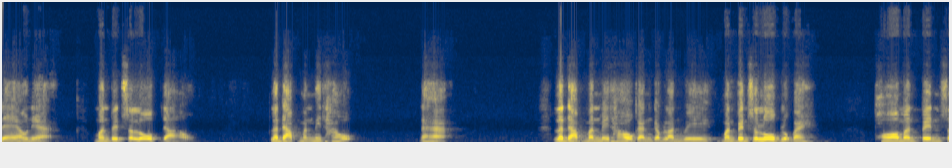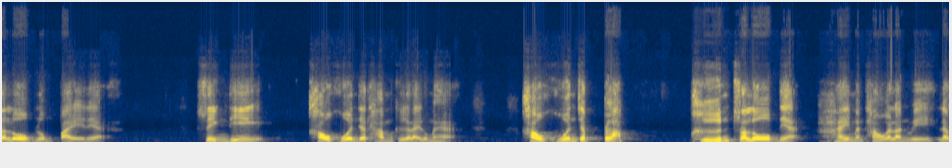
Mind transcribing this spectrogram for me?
แล้วเนี่ยมันเป็นสโลปดาวระดับมันไม่เท่านะฮะ ระดับมันไม่เท่ากันกับรันเวย์มันเป็นสโลปลงไป พอมันเป็นสโลปลงไปเนี่ยสิ่งที่เขาควรจะทำคืออะไรรู้ไหมฮะเขาควรจะปรับพื้นสโลปเนี่ยให้มันเท่ากับรันเวย์แล้ว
